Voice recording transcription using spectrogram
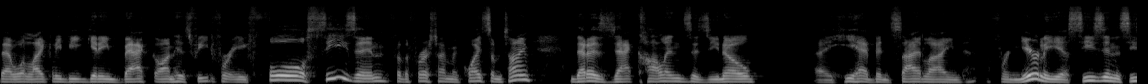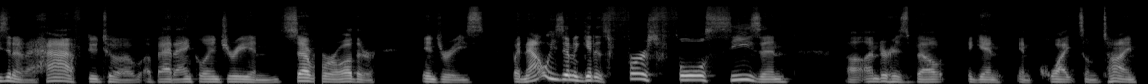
that will likely be getting back on his feet for a full season for the first time in quite some time. That is Zach Collins. As you know, uh, he had been sidelined for nearly a season, a season and a half due to a, a bad ankle injury and several other injuries. But now he's going to get his first full season uh, under his belt again in quite some time.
